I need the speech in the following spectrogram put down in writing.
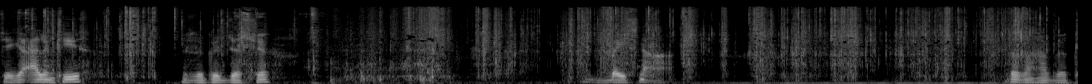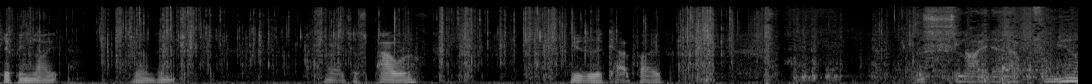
So you get Allen keys. This is a good gesture. Bass knob. Doesn't have a clipping light, I don't think. Just power uses a cat 5 Let's slide it out from here.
